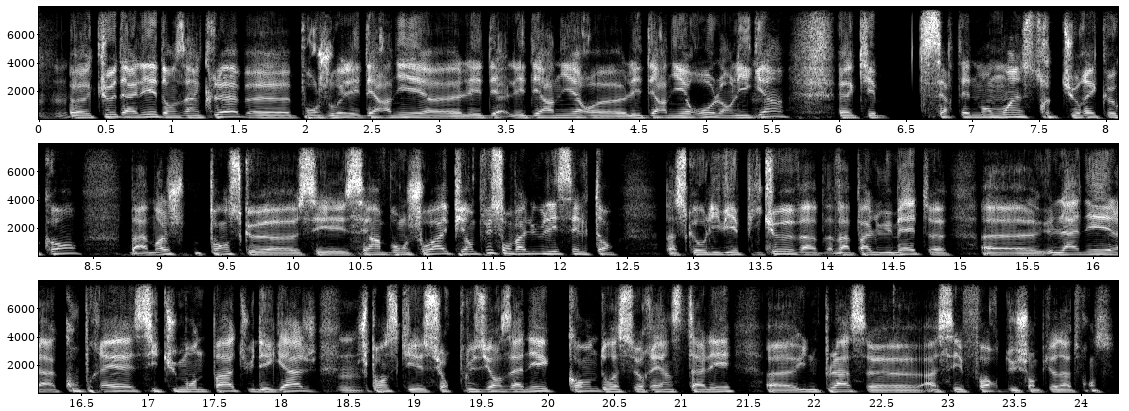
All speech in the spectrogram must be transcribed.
Mhm. euh, que d'aller dans un club euh, pour jouer les derniers, euh, les, der- les dernières, euh, les derniers rôles en Ligue 1, euh, qui est certainement moins structuré que Caen, bah moi je pense que euh, c'est c'est un bon choix et puis en plus on va lui laisser le temps parce que Olivier Piqueux va va pas lui mettre euh, l'année la coup près si tu montes pas tu dégages Mm. je pense qu'il est sur plusieurs années Caen doit se réinstaller euh, une place euh, assez forte du championnat de France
